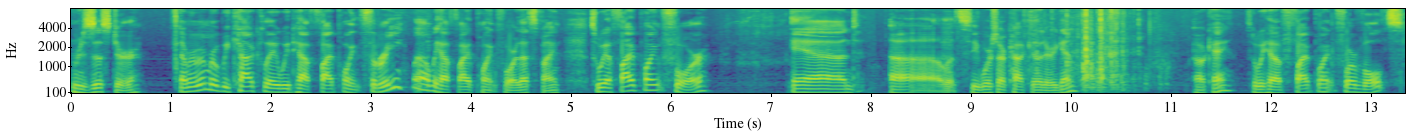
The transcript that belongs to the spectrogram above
resistor. And remember we calculated we'd have 5.3? Well, we have 5.4, that's fine. So we have 5.4 and uh, let's see, where's our calculator again? Okay, so we have 5.4 volts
